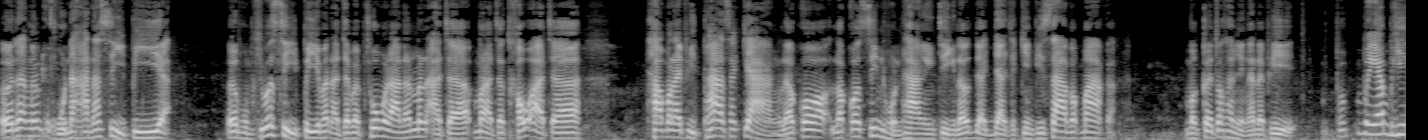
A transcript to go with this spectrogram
เออถ้างั้นโอ้โหนานนะสี่ปีอะเออผมคิดว่าสี่ปีมันอาจจะแบบช่วงเวลานั้นมันอาจจะมันอาจจะเขาอาจจะทำอะไรผิดพลาดสักอย่าง แล้วก็แล้วก็สิ้นหนทางจริง ๆ แล้วอยากอยากจะกินพิซซ่ามากๆอะมันก็ต้องทำอย่างนั้นนะพี่ไม่งั้นพี่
